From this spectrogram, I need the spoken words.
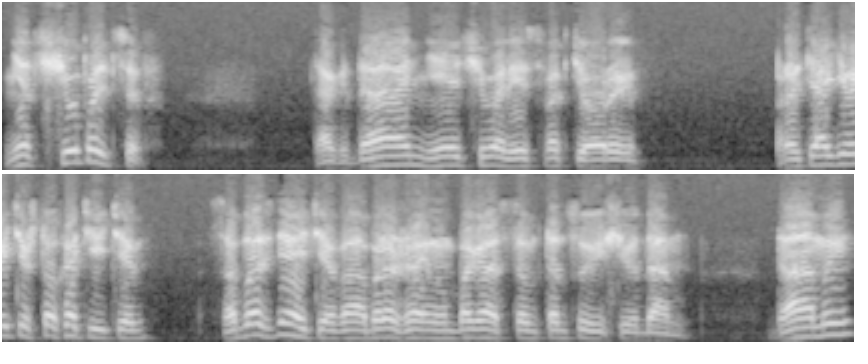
нет щупальцев. Тогда нечего лезть в актеры. Протягивайте, что хотите. Соблазняйте воображаемым богатством танцующих дам. Дамы,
